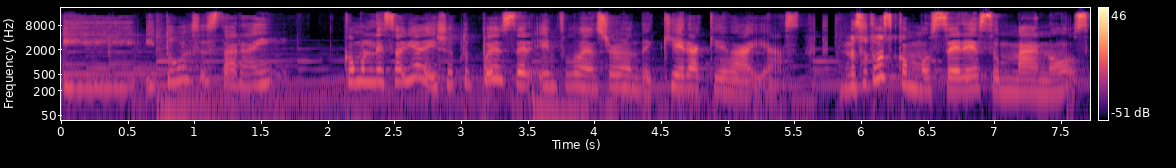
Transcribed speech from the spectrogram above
y, y tú vas a estar ahí como les había dicho, tú puedes ser influencer donde quiera que vayas. Nosotros como seres humanos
